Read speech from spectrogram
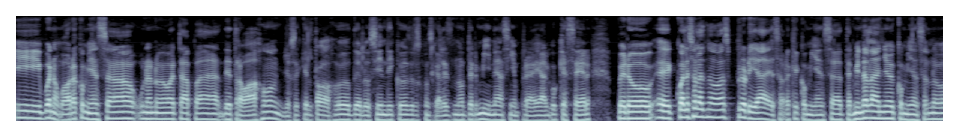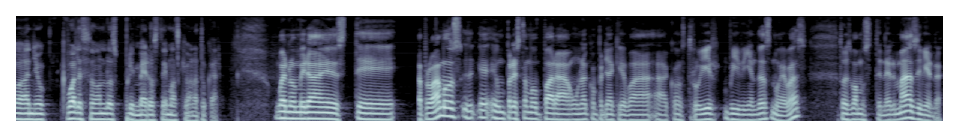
Y bueno, ahora comienza una nueva etapa de trabajo. Yo sé que el trabajo de los síndicos, de los concejales no termina, siempre hay algo que hacer, pero eh, ¿cuáles son las nuevas prioridades ahora que comienza, termina el año y comienza el nuevo año? ¿Cuáles son los primeros temas que van a tocar? Bueno, mira, este, Aprobamos eh, eh, un préstamo para una compañía que va a construir viviendas nuevas. Entonces vamos a tener más vivienda.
